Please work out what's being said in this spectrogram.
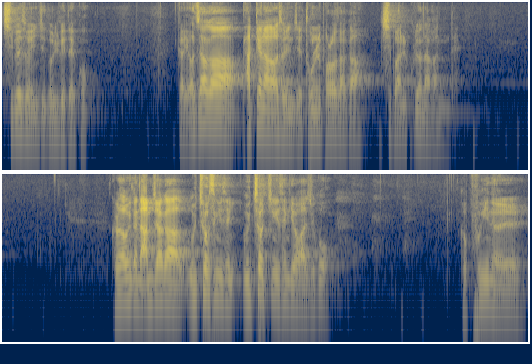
집에서 이제 놀게 되고 그러니까 여자가 밖에 나가서 이제 돈을 벌어다가 집안을 꾸려 나갔는데 그러다 보니까 남자가 의처증이, 의처증이 생겨가지고 그 부인을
